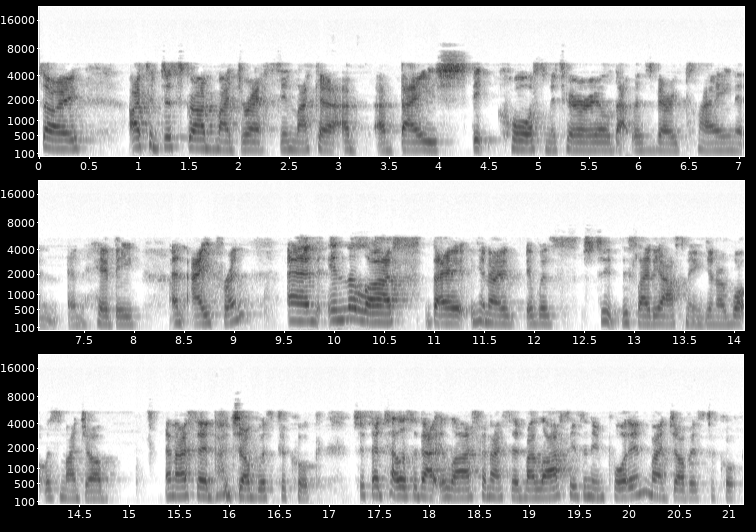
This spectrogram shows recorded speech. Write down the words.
So I could describe my dress in like a, a, a beige, thick, coarse material that was very plain and, and heavy, an apron. And in the life, they, you know, it was, she, this lady asked me, you know, what was my job? And I said, my job was to cook. She said, tell us about your life. And I said, my life isn't important. My job is to cook.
